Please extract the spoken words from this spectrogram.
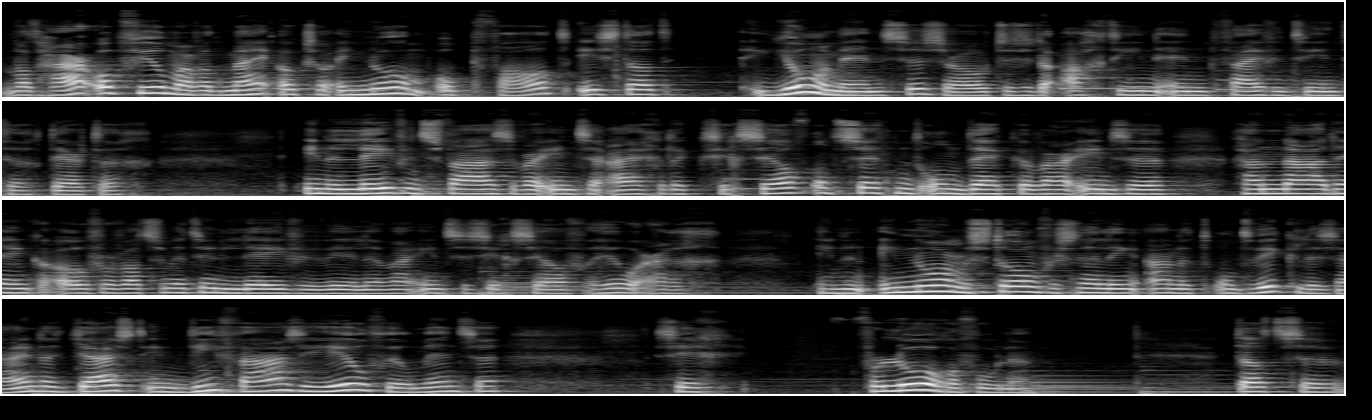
wat haar opviel, maar wat mij ook zo enorm opvalt, is dat jonge mensen, zo tussen de 18 en 25, 30, in een levensfase waarin ze eigenlijk zichzelf ontzettend ontdekken, waarin ze gaan nadenken over wat ze met hun leven willen, waarin ze zichzelf heel erg in een enorme stroomversnelling aan het ontwikkelen zijn, dat juist in die fase heel veel mensen zich verloren voelen. Dat ze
